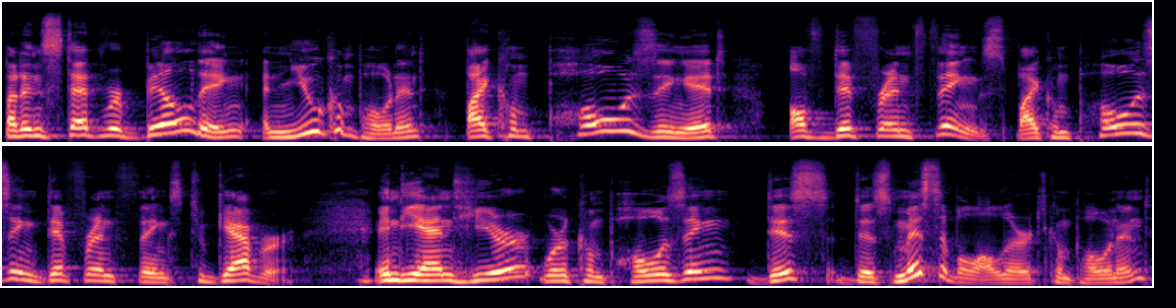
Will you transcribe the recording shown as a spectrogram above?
but instead we're building a new component by composing it of different things, by composing different things together. In the end here, we're composing this dismissible alert component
